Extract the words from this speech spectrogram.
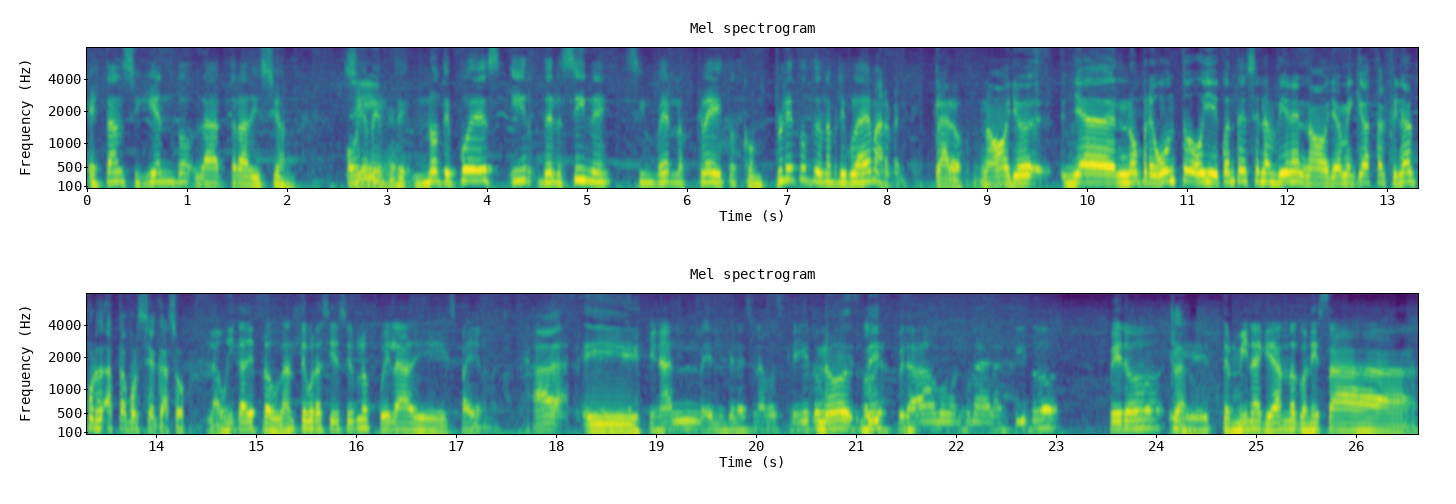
están siguiendo la tradición. Sí, Obviamente, ¿eh? no te puedes ir del cine sin ver los créditos completos de una película de Marvel. Claro, no, yo ya no pregunto, oye, ¿cuántas escenas vienen? No, yo me quedo hasta el final por, hasta por si acaso. La única defraudante, por así decirlo, fue la de Spider-Man. Ah, El eh, final, el de la escena post crédito, No, de- esperábamos algún adelantito, pero Claro. eh, termina quedando con esa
